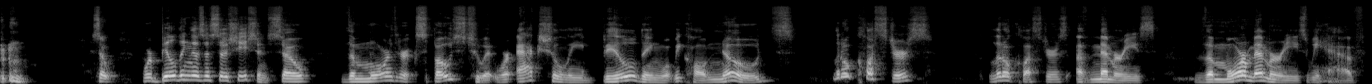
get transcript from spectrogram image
so we're building those associations. So the more they're exposed to it, we're actually building what we call nodes, little clusters little clusters of memories. The more memories we have,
